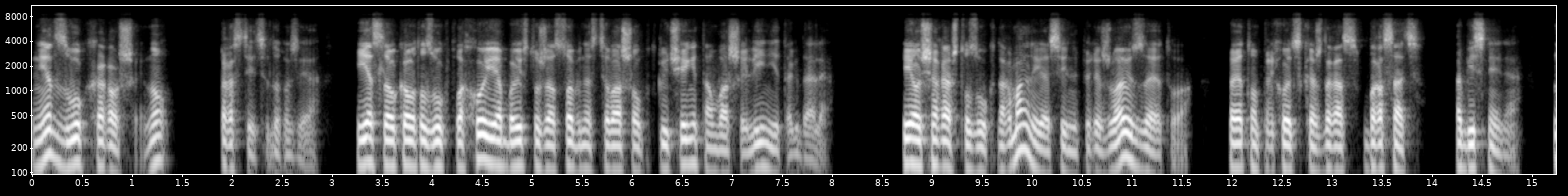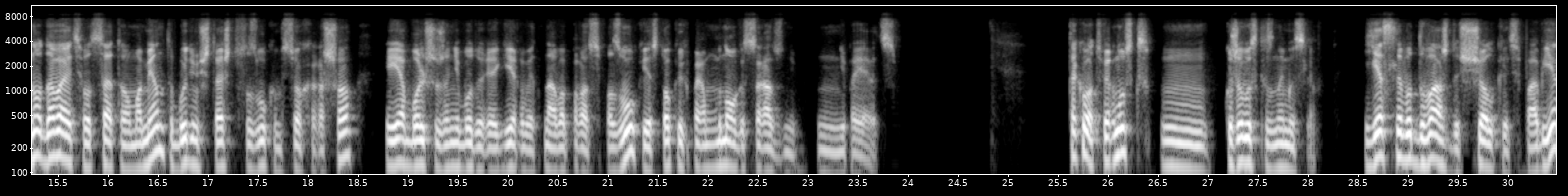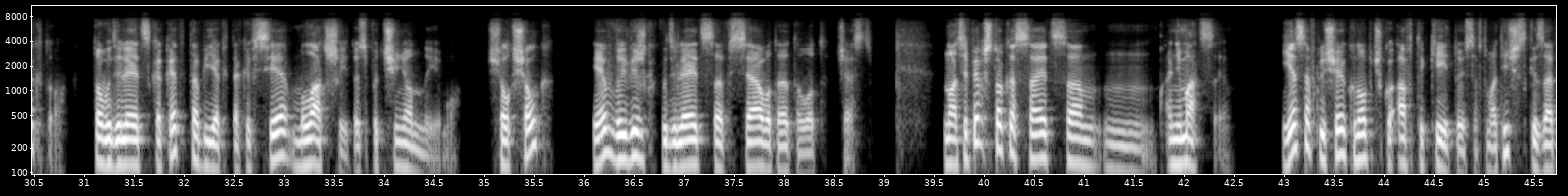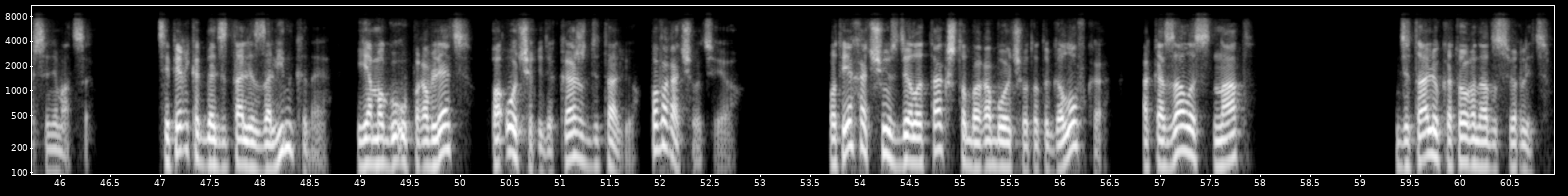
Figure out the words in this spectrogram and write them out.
Нет, звук хороший. Ну, простите, друзья. Если у кого-то звук плохой, я боюсь уже особенности вашего подключения, там вашей линии и так далее. Я очень рад, что звук нормальный, я сильно переживаю из-за этого, поэтому приходится каждый раз бросать объяснения. Но давайте вот с этого момента будем считать, что со звуком все хорошо, и я больше уже не буду реагировать на вопросы по звуку, если только их прям много сразу не, не появится. Так вот, вернусь к, к уже высказанной мысли. Если вы дважды щелкаете по объекту, то выделяется как этот объект, так и все младшие, то есть подчиненные ему. Щелк-щелк, я вижу, как выделяется вся вот эта вот часть. Ну а теперь, что касается м, анимации. Если я включаю кнопочку AutoKey, то есть автоматической записи анимации, теперь, когда детали залинканы, я могу управлять по очереди каждой деталью, поворачивать ее. Вот я хочу сделать так, чтобы рабочая вот эта головка оказалась над деталью, которую надо сверлить.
